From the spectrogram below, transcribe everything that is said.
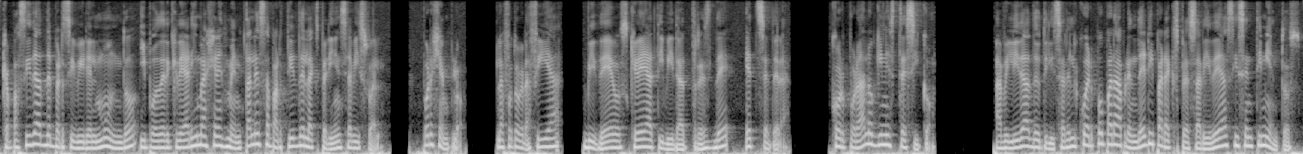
Capacidad de percibir el mundo y poder crear imágenes mentales a partir de la experiencia visual. Por ejemplo, la fotografía, videos, creatividad 3D, etc. Corporal o kinestésico. Habilidad de utilizar el cuerpo para aprender y para expresar ideas y sentimientos.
